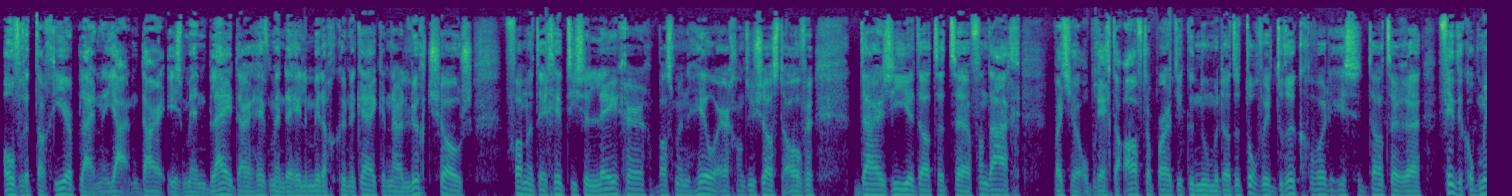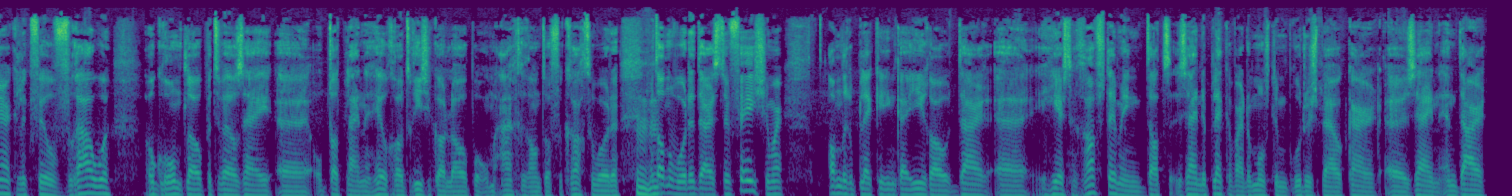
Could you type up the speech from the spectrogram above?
over het Tahrirplein. Ja, daar is men blij. Daar heeft men de hele middag kunnen kijken naar luchtshows van het Egyptische leger. Was men heel erg enthousiast over. Daar zie je dat het eh, vandaag, wat je oprecht de afterparty kunt noemen... dat het toch weer druk geworden is. Dat er, eh, vind ik opmerkelijk, veel vrouwen ook rondlopen... terwijl zij op dat plein een heel groot risico lopen... om aangerand of verkracht te worden. Met andere woorden, daar is het een feestje. Maar andere plekken in Cairo, daar eh, heerst een grafstemming. Dat zijn de plekken waar de moslimbroeders bij elkaar eh, zijn. En daar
